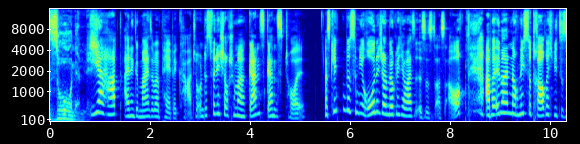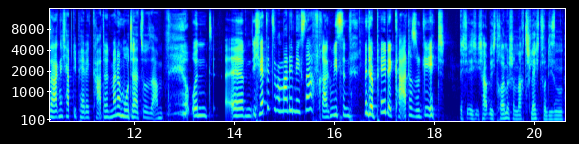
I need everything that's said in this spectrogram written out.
So nämlich. Ihr habt eine gemeinsame Payback-Karte und das finde ich doch schon mal ganz, ganz toll. Das klingt ein bisschen ironisch und möglicherweise ist es das auch. Aber immerhin noch nicht so traurig, wie zu sagen, ich habe die Payback-Karte mit meiner Mutter zusammen. Und ähm, ich werde jetzt immer mal demnächst nachfragen, wie es denn mit der Payback-Karte so geht. Ich, ich, ich, hab, ich träume schon nachts schlecht von diesem,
